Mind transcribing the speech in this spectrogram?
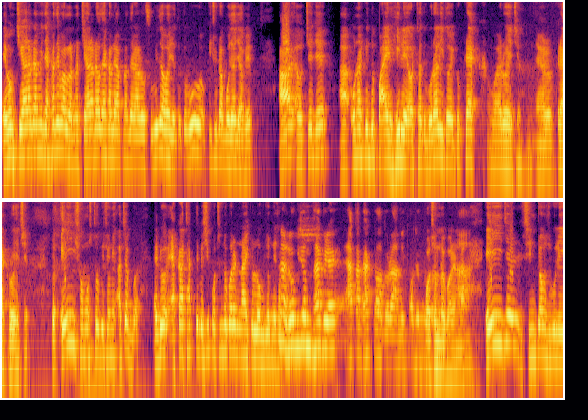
এবং চেহারাটা আমি দেখাতে পারলাম না চেহারাটাও দেখালে আপনাদের আরও সুবিধা হয়ে যেত তবু কিছুটা বোঝা যাবে। আর হচ্ছে যে ওনার কিন্তু পায়ের হিলে অর্থাৎ গোড়ালি তো একটু ক্র্যাক রয়েছে ক্র্যাক রয়েছে। তো এই সমস্ত কিছু নিয়ে আচ্ছা একটু একা থাকতে বেশি পছন্দ করেন না একটু লোকজন নিয়ে না লোকজন থাকলে একা থাকতে অতটা আমি পছন্দ পছন্দ করেন না। হ্যাঁ, এই যে সিমটমসগুলি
